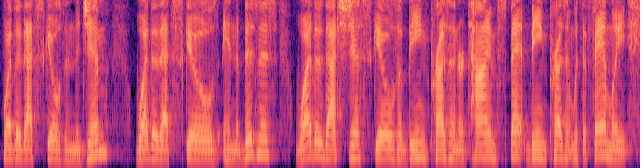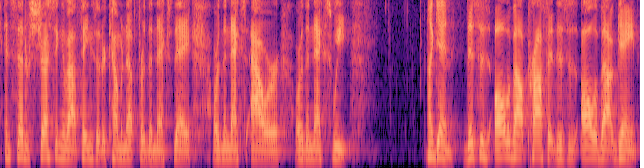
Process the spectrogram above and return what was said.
whether that's skills in the gym, whether that's skills in the business, whether that's just skills of being present or time spent being present with the family instead of stressing about things that are coming up for the next day or the next hour or the next week. Again, this is all about profit. This is all about gain.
